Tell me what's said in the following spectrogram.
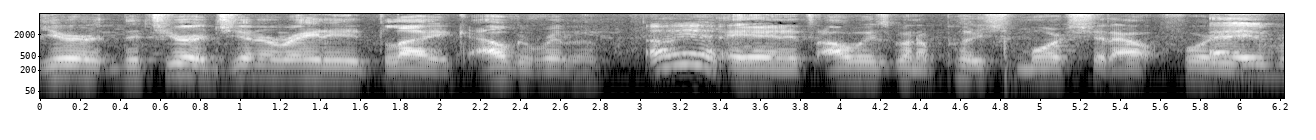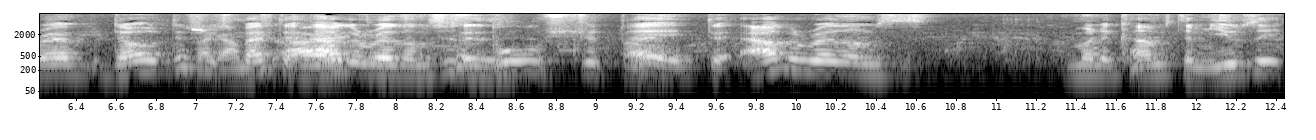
You're that you're a generated like algorithm, Oh yeah. and it's always gonna push more shit out for Hey, you. Hey, bro, don't Like, disrespect the sorry, algorithms. It's bullshit. Though. Hey, the algorithms when it comes to music.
